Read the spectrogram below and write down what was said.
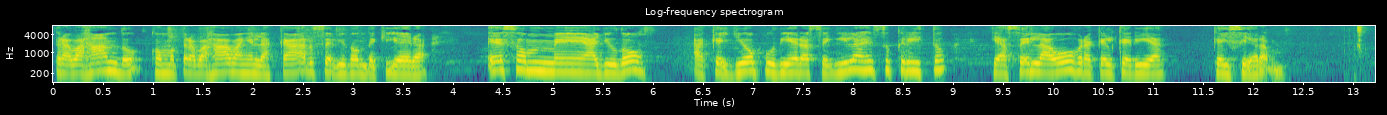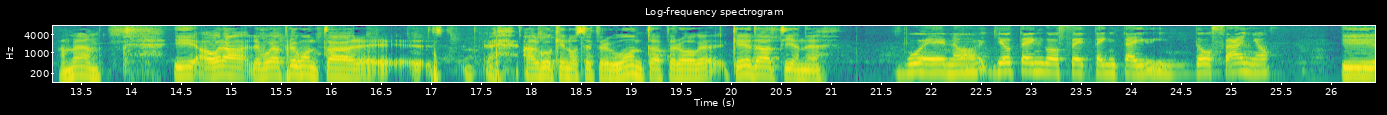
trabajando como trabajaban en las cárceles y donde quiera. Eso me ayudó a que yo pudiera seguir a Jesucristo y hacer la obra que Él quería que hiciéramos. Amén. Y ahora le voy a preguntar eh, eh, algo que no se pregunta, pero eh, ¿qué edad tiene Bueno, yo tengo 72 años. Y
